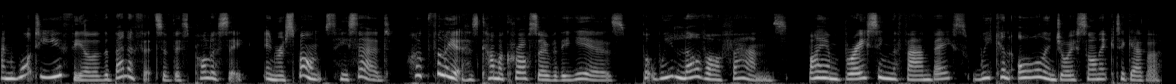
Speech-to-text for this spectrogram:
and what do you feel are the benefits of this policy? In response, he said, hopefully it has come across over the years, but we love our fans. By embracing the fan base, we can all enjoy Sonic together.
